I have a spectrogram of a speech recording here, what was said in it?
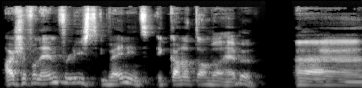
Als je van hem verliest, ik weet niet. Ik kan het dan wel hebben. Uh,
